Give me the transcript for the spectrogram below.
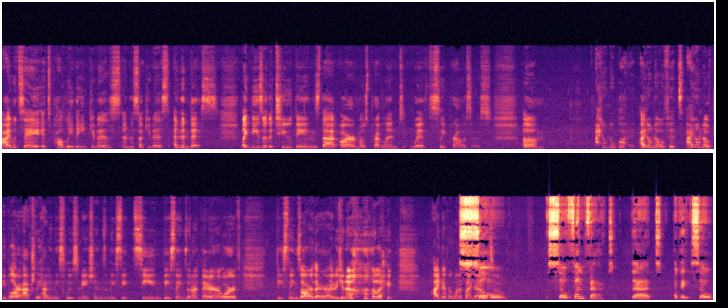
I would say it's probably the incubus and the succubus and then this. Like these are the two things that are most prevalent with sleep paralysis. Um I don't know why. I don't know if it's I don't know if people are actually having these hallucinations and these see, seeing these things that aren't there or if these things are there. I, you know, like I never want to find out. So- So So, fun fact that okay, so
